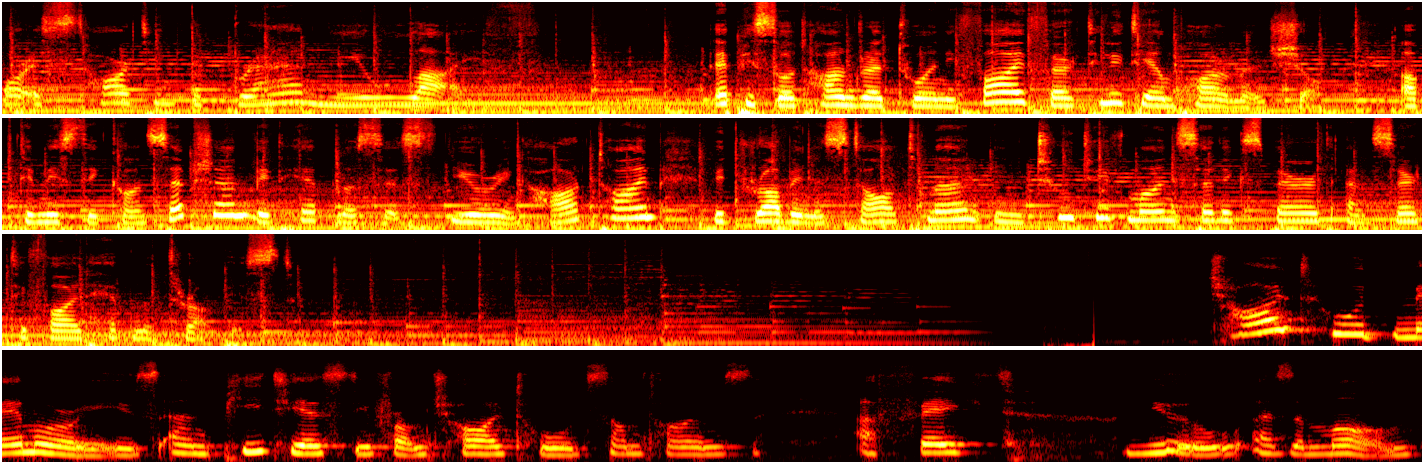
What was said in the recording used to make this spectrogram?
or starting a brand new life. Episode 125 Fertility Empowerment Show Optimistic Conception with Hypnosis During Hard Time with Robin Staltman, intuitive mindset expert and certified hypnotherapist. Childhood memories and PTSD from childhood sometimes affect you as a mom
